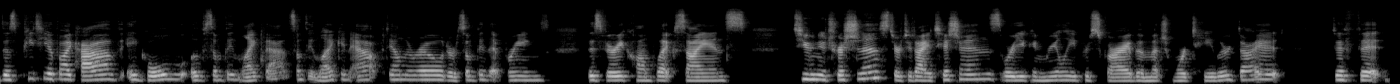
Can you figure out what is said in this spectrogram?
Does PTFI have a goal of something like that? Something like an app down the road or something that brings this very complex science to nutritionists or to dietitians where you can really prescribe a much more tailored diet to fit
